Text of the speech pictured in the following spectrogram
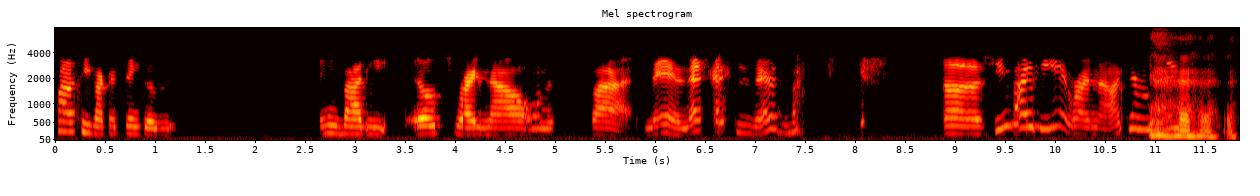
Trying to see if I can think of anybody else right now on the spot. Man, that's actually that's uh she might be it right now. I can't really think.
